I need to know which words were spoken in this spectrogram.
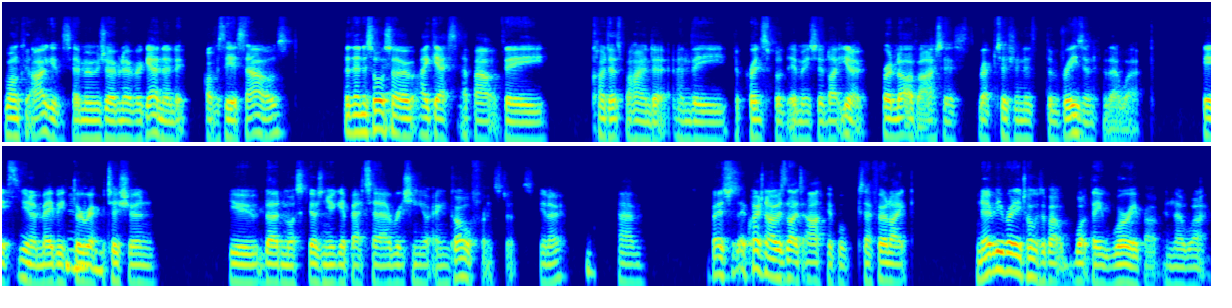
One could argue the same image over and over again, and it obviously it sells. But then it's also, I guess, about the context behind it and the the principle of the image. And like you know, for a lot of artists, repetition is the reason for their work. It's you know maybe through mm-hmm. repetition you learn more skills and you get better at reaching your end goal, for instance, you know? Um, but it's just a question I always like to ask people because I feel like nobody really talks about what they worry about in their work.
